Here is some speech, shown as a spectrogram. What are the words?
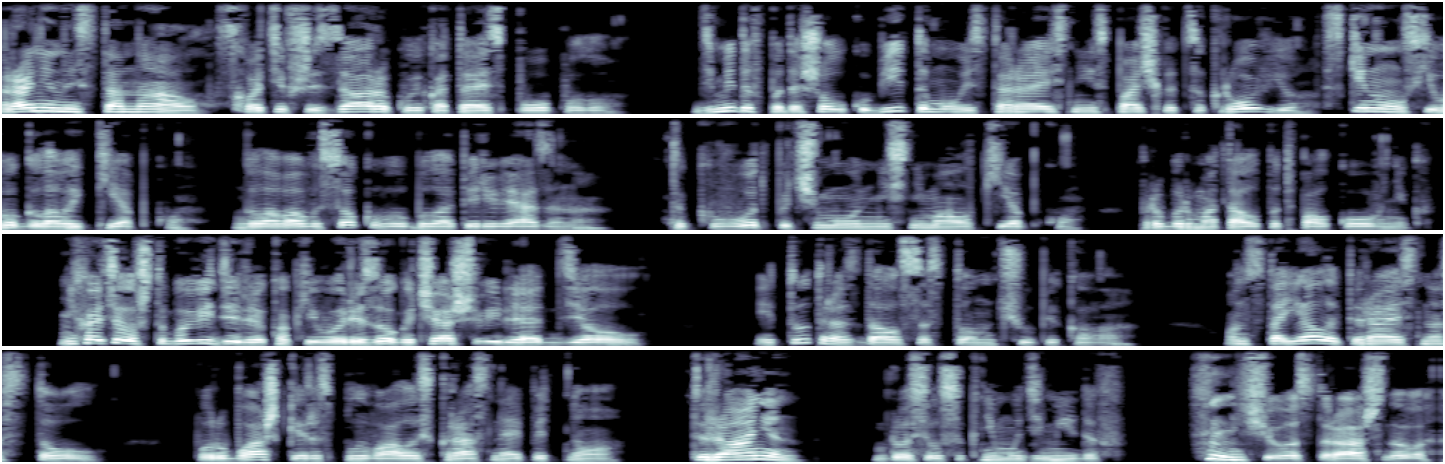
Раненый стонал, схватившись за руку и катаясь по полу. Демидов подошел к убитому и, стараясь не испачкаться кровью, скинул с его головы кепку. Голова Высокого была перевязана. «Так вот почему он не снимал кепку», — пробормотал подполковник. «Не хотел, чтобы видели, как его резога Чашвили отделал». И тут раздался стон Чупикова. Он стоял, опираясь на стол. По рубашке расплывалось красное пятно. «Ты ранен?» — бросился к нему Демидов. «Ничего страшного»,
